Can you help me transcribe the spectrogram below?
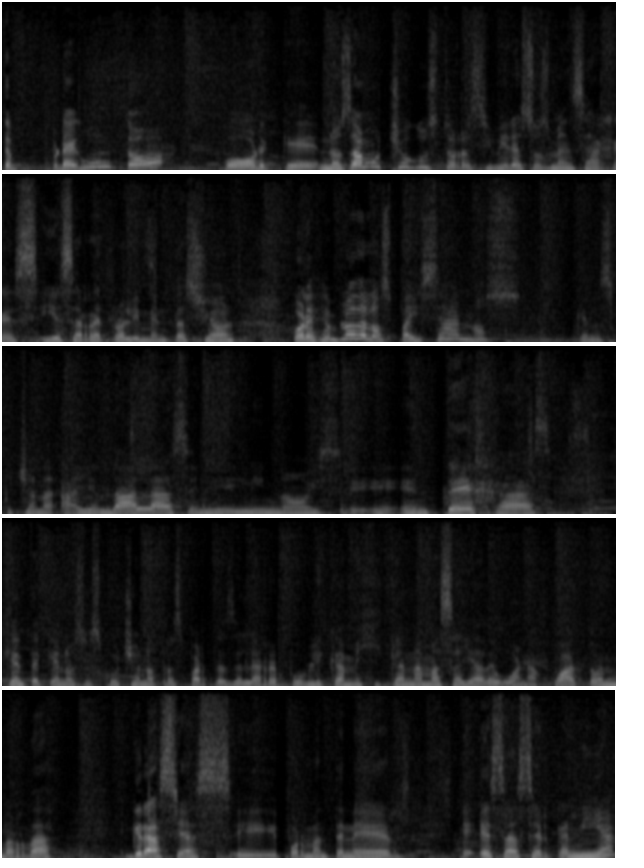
Te pregunto porque nos da mucho gusto recibir esos mensajes y esa retroalimentación, por ejemplo, de los paisanos que nos escuchan ahí en Dallas, en Illinois, eh, eh, en Texas, gente que nos escucha en otras partes de la República Mexicana, más allá de Guanajuato, en verdad. Gracias eh, por mantener esa cercanía.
